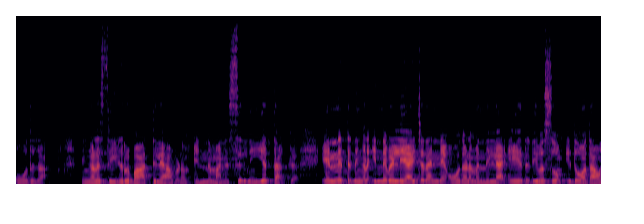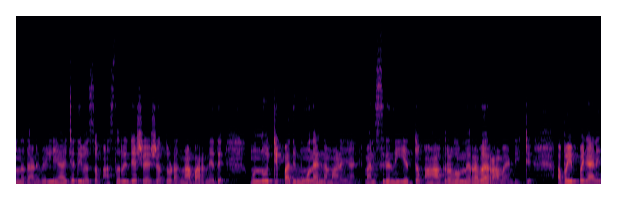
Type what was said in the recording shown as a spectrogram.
ഓതുക. നിങ്ങൾ സിഹിർ ബാത്തിലാവണം എന്ന് മനസ്സിൽ നീയത്താക്കുക എന്നിട്ട് നിങ്ങൾ ഇന്ന് വെള്ളിയാഴ്ച തന്നെ ഓതണമെന്നില്ല. ഏത് ദിവസവും ഇത് ഓതാവുന്നതാണ്. വെള്ളിയാഴ്ച ദിവസം അസറിന്റെ ശേഷം തുടങ്ങാൻ പറഞ്ഞത് മുന്നൂറ്റി പതിമൂന്നെണ്ണമാണ് ഞാൻ. മനസ്സിൽ നീയത്തും ആഗ്രഹവും നിറവേറാൻ വേണ്ടിയിട്ട്. അപ്പോൾ ഇപ്പോൾ ഞാൻ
